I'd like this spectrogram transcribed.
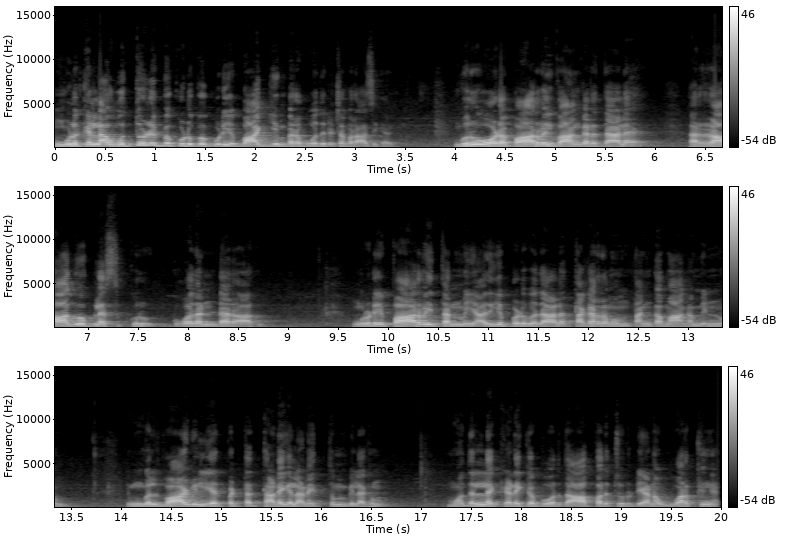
உங்களுக்கெல்லாம் ஒத்துழைப்பு கொடுக்கக்கூடிய பாக்கியம் பெறப்போகுது ரிஷபராசிக்காரர் குருவோட பார்வை வாங்கிறதால ராகு ப்ளஸ் குரு கோதண்ட ராகு. உங்களுடைய பார்வை தன்மை அதிகப்படுவதால் தகரமும் தங்கமாக மின்னும். உங்கள் வாழ்வில் ஏற்பட்ட தடைகள் அனைத்தும் விலகும். முதல்ல கிடைக்க போகிறது ஆப்பர்ச்சுனிட்டியான ஒர்க்குங்க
